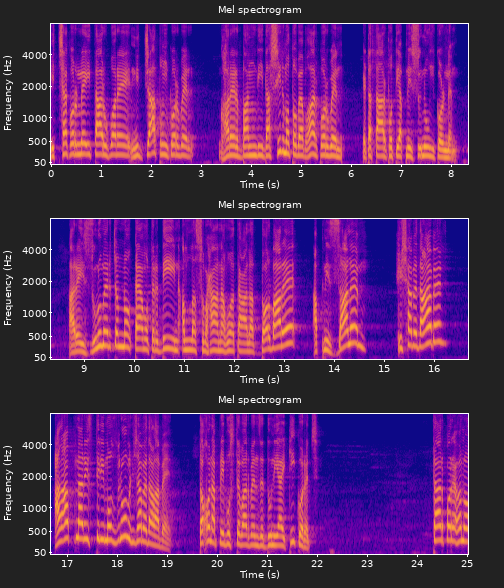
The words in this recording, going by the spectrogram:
ইচ্ছা করলেই তার উপরে নির্যাতন করবেন, ঘরের বান্দি দাসীর মতো ব্যবহার করবেন, এটা তার প্রতি আপনি জুলুম করলেন। আর এই জুলুমের জন্য কেয়ামতের দিন আল্লাহ তাআলার দরবারে আপনি জালেম হিসাবে দাঁড়াবেন আর আপনার স্ত্রী মজলুম হিসাবে দাঁড়াবে। তখন আপনি বুঝতে পারবেন যে দুনিয়ায় কি করেছে। তারপরে হলো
